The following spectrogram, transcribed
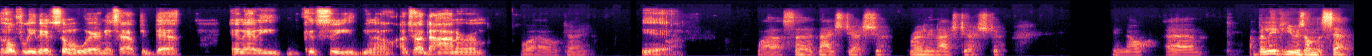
hopefully there's some awareness after death, and that he could see you know I tried to honor him. Wow. Okay. Yeah. Wow, that's a nice gesture. Really nice gesture. You know, um, I believe he was on the set.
